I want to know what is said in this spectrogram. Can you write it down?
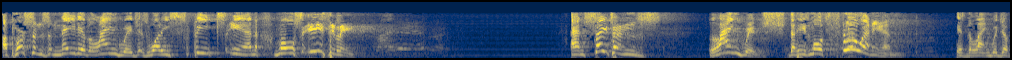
A person's native language is what he speaks in most easily. And Satan's language that he's most fluent in is the language of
